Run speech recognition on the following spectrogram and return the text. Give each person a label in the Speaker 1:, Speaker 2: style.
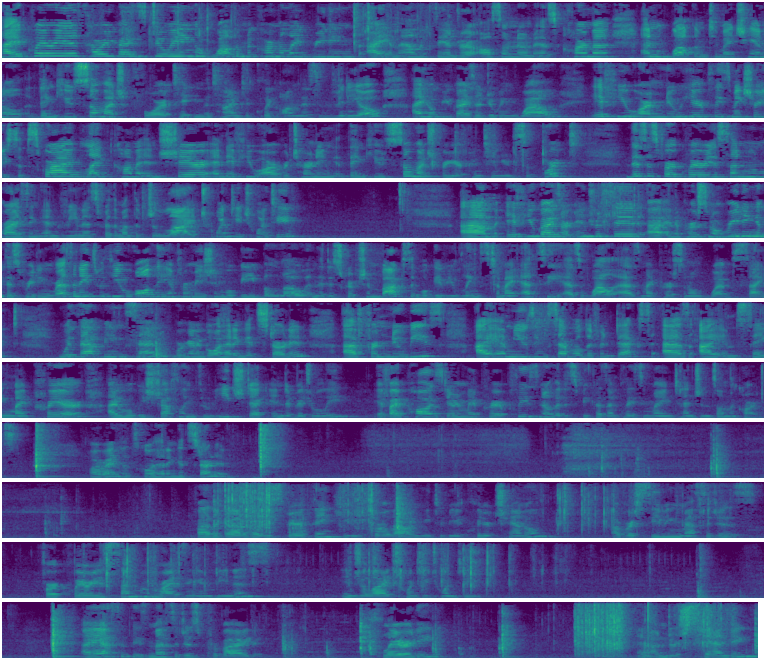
Speaker 1: Hi Aquarius, how are you guys doing? Welcome to Karma Light Readings. I am Alexandra, also known as Karma, and welcome to my channel. Thank you so much for taking the time to click on this video. I hope you guys are doing well. If you are new here, please make sure you subscribe, like, comment, and share. And if you are returning, thank you so much for your continued support. This is for Aquarius, Sun, Moon, Rising, and Venus for the month of July 2020. Um, if you guys are interested uh, in a personal reading, if this reading resonates with you, all the information will be below in the description box. It will give you links to my Etsy as well as my personal website. With that being said, we're gonna go ahead and get started. Uh, for newbies, I am using several different decks. As I am saying my prayer, I will be shuffling through each deck individually. If I pause during my prayer, please know that it's because I'm placing my intentions on the cards. All right, let's go ahead and get started. Father God, Holy Spirit, thank you for allowing me to be a clear channel of receiving messages for Aquarius, Sun, Moon, Rising, and Venus in July 2020. I ask that these messages provide clarity and understanding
